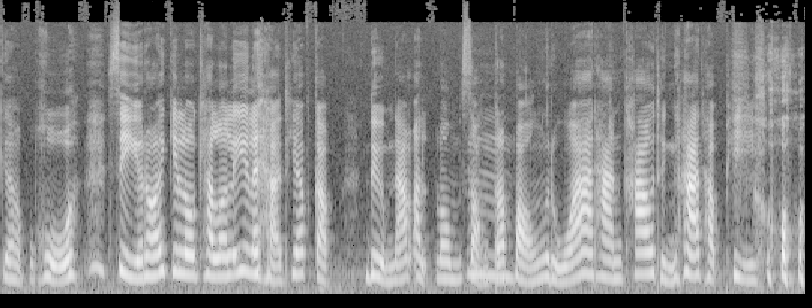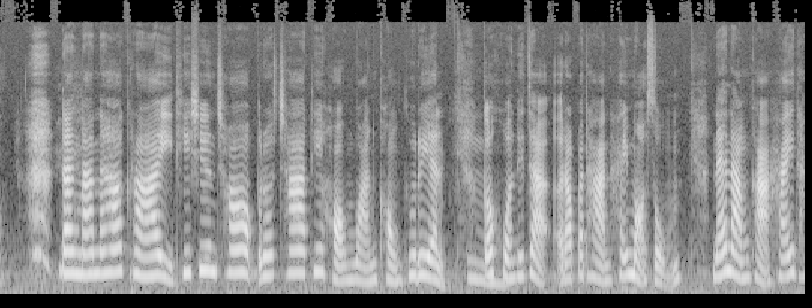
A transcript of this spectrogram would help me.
เกือบโอ้โห400 กิโลแคลอรี่เลยค่ะ เทียบกับ ดื่มน้ำอัดลม2กระป๋อง หรือว่าทานข้าวถึง5ทัพพี ดังนั้นนะคะใครที่ชื่นชอบรสชาติที่หอมหวานของทุเรียน ก็ควรที่จะรับประทานให้เหมาะสม แนะนำค่ะให้ท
